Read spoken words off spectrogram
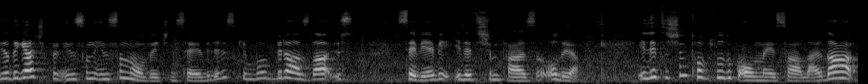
Ya da gerçekten insanı insan olduğu için sevebiliriz ki bu biraz daha üst seviye bir iletişim tarzı oluyor. İletişim topluluk olmayı sağlar. Daha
